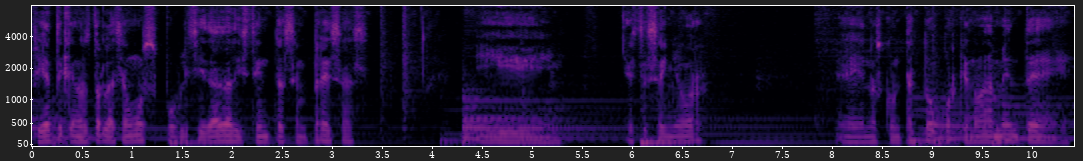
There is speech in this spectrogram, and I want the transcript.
Fíjate que nosotros le hacemos publicidad a distintas empresas. Y este señor eh, nos contactó porque nuevamente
